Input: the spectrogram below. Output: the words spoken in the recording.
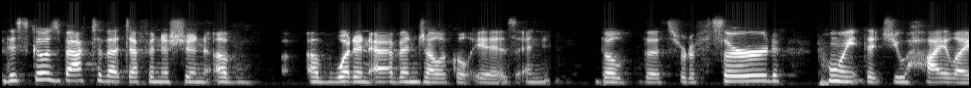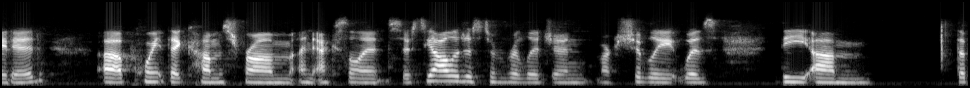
this goes back to that definition of of what an evangelical is and the the sort of third point that you highlighted a point that comes from an excellent sociologist of religion mark shibley was the um, the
